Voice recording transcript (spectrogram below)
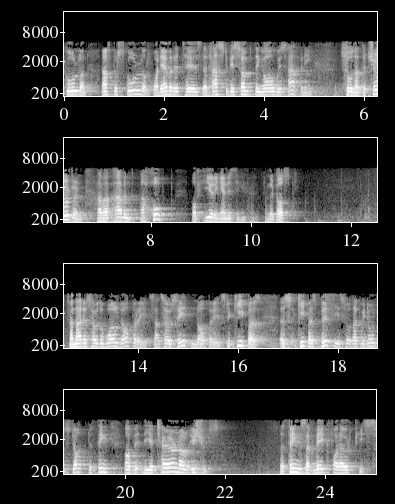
school, and after school, or whatever it is, there has to be something always happening so that the children have a, haven't a hope of hearing anything in the gospel. And that is how the world operates. That's how Satan operates to keep us, keep us busy so that we don't stop to think of the, eternal issues, the things that make for our peace.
